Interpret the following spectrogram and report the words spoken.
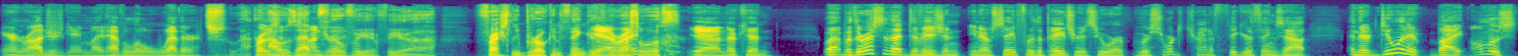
Aaron Rodgers game might have a little weather. How was that tundra. feel for your for your uh, freshly broken finger yeah, for right? Russell Wilson. Yeah, no kidding. Well, but the rest of that division, you know, save for the Patriots, who are who are sort of trying to figure things out, and they're doing it by almost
